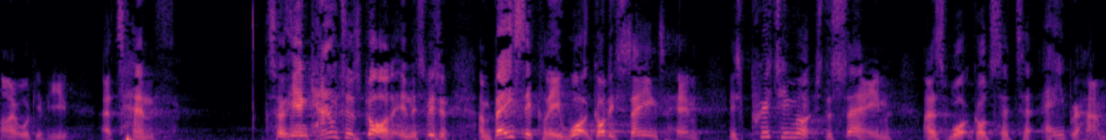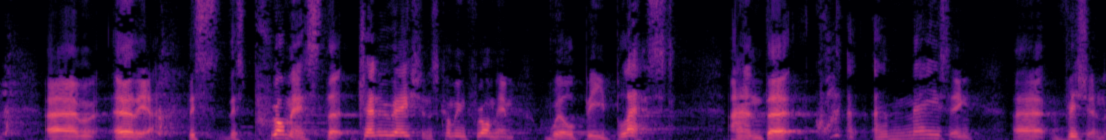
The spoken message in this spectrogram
I will give you a tenth. So he encounters God in this vision. And basically, what God is saying to him is pretty much the same as what God said to Abraham um, earlier. This, this promise that generations coming from him will be blessed. And uh, quite an amazing uh, vision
